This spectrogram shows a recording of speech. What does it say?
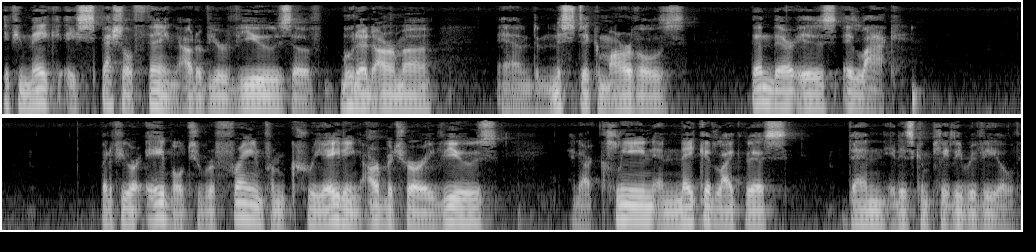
If you make a special thing out of your views of Buddha Dharma and mystic marvels, then there is a lack. But if you are able to refrain from creating arbitrary views and are clean and naked like this, then it is completely revealed.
